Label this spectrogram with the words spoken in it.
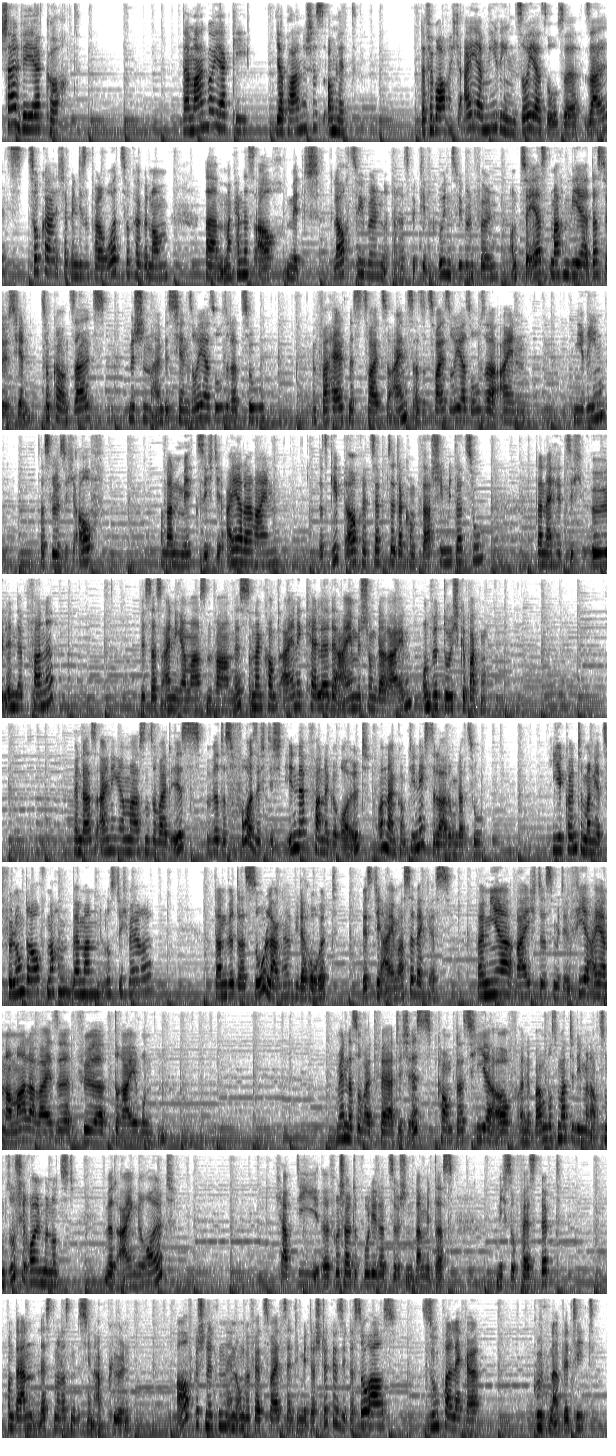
Shalvea kocht. Tamagoyaki, japanisches Omelett. Dafür brauche ich Eier, Mirin, Sojasauce, Salz, Zucker. Ich habe in diesem Fall Rohrzucker genommen. Ähm, man kann das auch mit Lauchzwiebeln respektive grünen Zwiebeln füllen. Und zuerst machen wir das Söschen. Zucker und Salz, mischen ein bisschen Sojasauce dazu. Im Verhältnis 2 zu 1, also 2 Sojasauce, ein Mirin. Das löse ich auf und dann mixe ich die Eier da rein. Es gibt auch Rezepte, da kommt Dashi mit dazu. Dann erhitze ich Öl in der Pfanne, bis das einigermaßen warm ist. Und dann kommt eine Kelle der Einmischung da rein und wird durchgebacken. Wenn das einigermaßen soweit ist, wird es vorsichtig in der Pfanne gerollt und dann kommt die nächste Ladung dazu. Hier könnte man jetzt Füllung drauf machen, wenn man lustig wäre. Dann wird das so lange wiederholt, bis die Eimasse weg ist. Bei mir reicht es mit den vier Eiern normalerweise für drei Runden. Wenn das soweit fertig ist, kommt das hier auf eine Bambusmatte, die man auch zum Sushi-Rollen benutzt, wird eingerollt. Ich habe die äh, Frischhaltefolie dazwischen, damit das nicht so fest bleibt. Und dann lässt man das ein bisschen abkühlen. Aufgeschnitten in ungefähr 2 cm Stücke sieht das so aus. Super lecker. Guten Appetit!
